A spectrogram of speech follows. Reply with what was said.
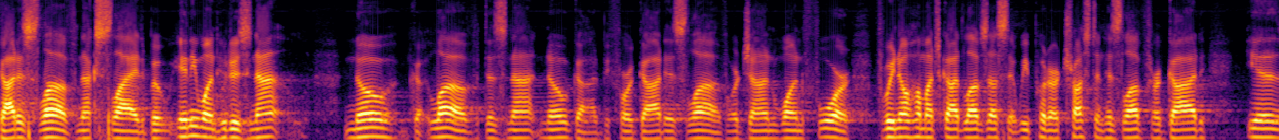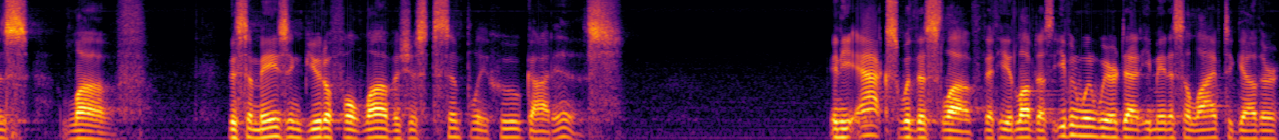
God is love. Next slide. But anyone who does not know love does not know God, before God is love. Or John 1 4. For we know how much God loves us that we put our trust in his love, for God is love. This amazing, beautiful love is just simply who God is. And he acts with this love that he had loved us. Even when we were dead, he made us alive together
